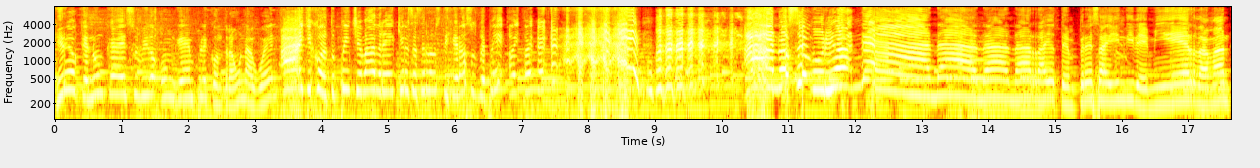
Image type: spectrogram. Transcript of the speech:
creo que nunca he subido un gameplay contra una Gwen. ¡Ay, hijo de tu pinche madre! ¿Quieres hacer unos tijerazos, bebé? ¡Ay, ay, ay, ay, ay, ay! ¡Ah, murió! ¡Nah, nah, nah, nah! Riot empresa indie de mierda, man.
